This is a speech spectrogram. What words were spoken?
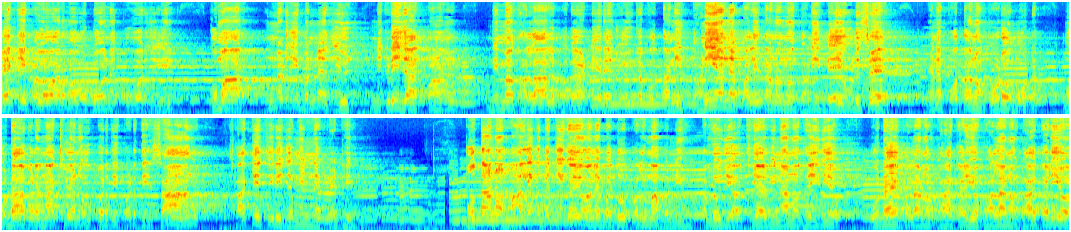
ફેંકી પલવારમાં ઓઢો અને કુંવરજી, કુમાર ઉંડરજી બંને જીવ નીકળી જાત પણ નિમક હલાલ ભગા ઢેરે જોયું કે પોતાની ધણી અને પાલિતાણાનો ધણી બે ઉડશે. એણે પોતાનો ઘોડો મોઢ મોઢા આગળ નાખ્યો અને ઉપરથી પડતી સાંગ છાતી ચીરી જમીનને પેઠી. પોતાનો માલિક બચી ગયો અને બધું પલમાં બન્યું. અલ્લુજી હથિયાર વિનાનો થઈ ગયો. ઓઢાએ ભલાનો ઘા કર્યો, ભાલાનો ઘા કર્યો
